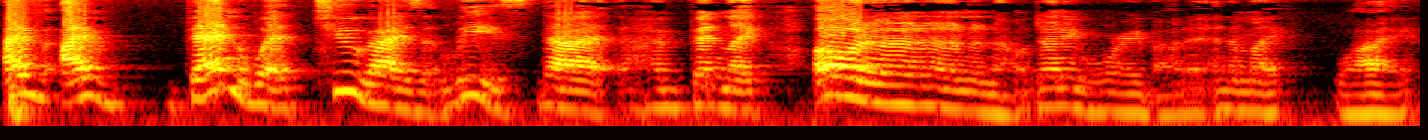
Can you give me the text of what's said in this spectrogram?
I've I've been with two guys at least that have been like, oh no no no no no no, don't even worry about it, and I'm like, why,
